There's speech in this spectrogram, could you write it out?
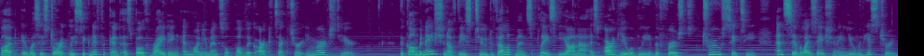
but it was historically significant as both writing and monumental public architecture emerged here. The combination of these two developments place Eanna as arguably the first true city and civilization in human history.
